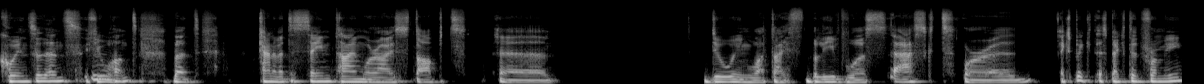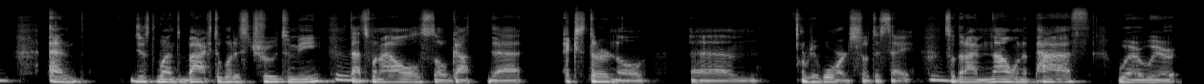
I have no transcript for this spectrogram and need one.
coincidence, if you mm. want. But kind of at the same time where I stopped uh, doing what I believed was asked or uh, expect, expected from me, and just went back to what is true to me. Mm. That's when I also got the external um, reward, so to say, mm. so that I'm now on a path where we're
